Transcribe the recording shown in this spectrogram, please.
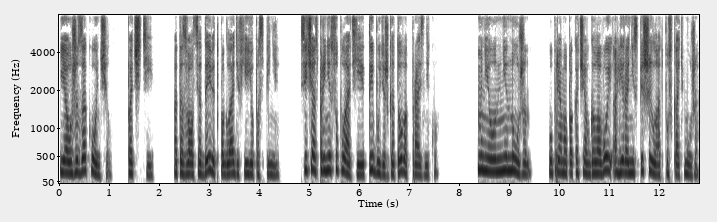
«Я уже закончил. Почти», – отозвался Дэвид, погладив ее по спине. «Сейчас принесу платье, и ты будешь готова к празднику». «Мне он не нужен», – упрямо покачав головой, Алира не спешила отпускать мужа.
